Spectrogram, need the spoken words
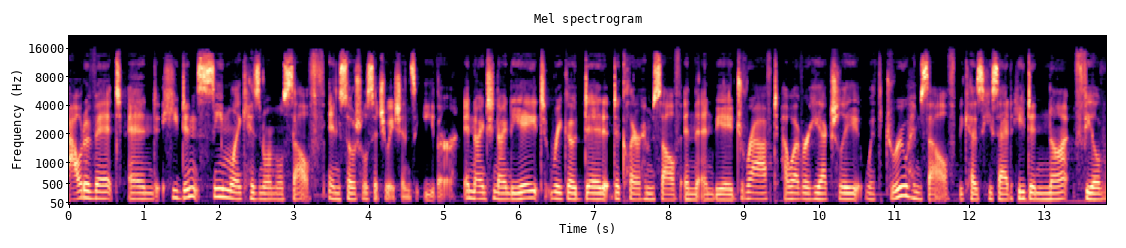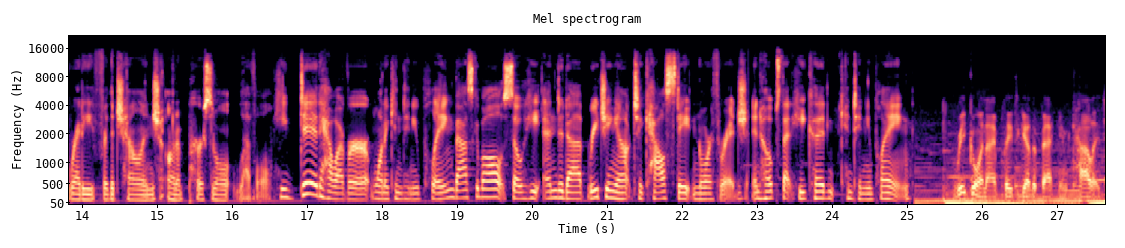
out of it, and he didn't seem like his normal self in social situations either. In 1998, Rico did declare himself in the NBA draft. However, he actually withdrew himself because he said he did not feel ready for the challenge on a personal level. He did, however, want to continue playing basketball, so he ended up reaching out to Cal State Northridge in hopes that he could continue playing. Rico and I played together back in college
